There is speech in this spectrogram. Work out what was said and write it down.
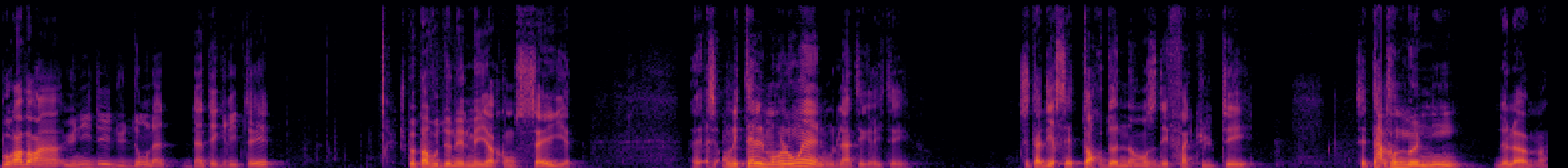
Pour avoir une idée du don d'intégrité, je ne peux pas vous donner de meilleurs conseils. Euh, on est tellement loin, nous, de l'intégrité. C'est-à-dire cette ordonnance des facultés, cette harmonie de l'homme,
